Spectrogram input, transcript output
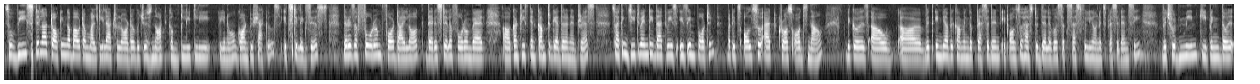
So we still are talking about a multilateral order which is not completely, you know, gone to shackles. It still exists. There is a forum for dialogue. There is still a forum where uh, countries can come together and address. So I think G20 that way is, is important, but it's also at cross odds now because uh, uh, with India becoming the president, it also has to deliver successfully on its presidency, which would mean keeping the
